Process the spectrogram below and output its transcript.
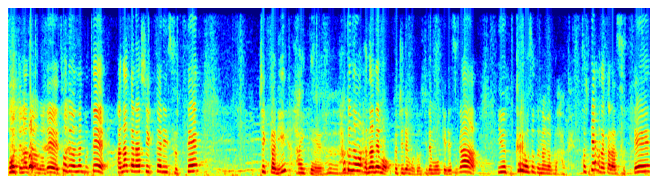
ほっってなっちゃうので、そうではなくて鼻からしっかり吸ってしっかり吐いて吐くのは鼻でも口でもどっちでも OK ですが、ゆっくり細く長く吐く。そして鼻から吸って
